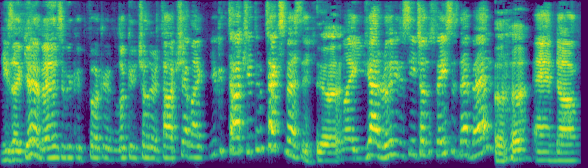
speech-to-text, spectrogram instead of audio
he's like, yeah, man, so we could fucking look at each other and talk shit. I'm like, you can talk shit through text message. Yeah, I'm like, you guys really need to see each other's faces that bad? uh huh. And um,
